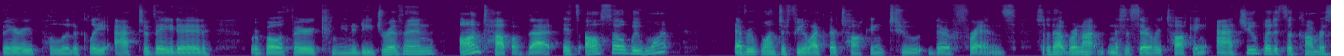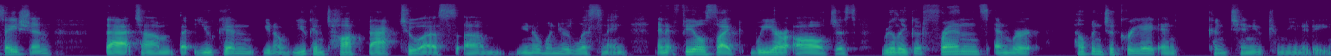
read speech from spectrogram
very politically activated, we're both very community driven. On top of that, it's also, we want everyone to feel like they're talking to their friends so that we're not necessarily talking at you, but it's a conversation that um, that you can you know you can talk back to us um, you know when you're listening and it feels like we are all just really good friends and we're helping to create and continue community.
